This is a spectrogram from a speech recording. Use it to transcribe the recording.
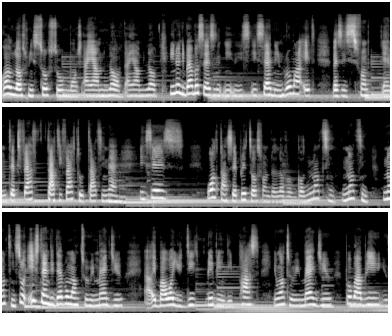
God loves me so so much. I am loved. I am loved. You know the Bible says he said in Romans 8 verses from um, 35, 35 to 39. It says what can separate us from the love of God? Nothing, nothing, nothing. So each time the devil wants to remind you uh, about what you did, maybe in the past, he want to remind you. Probably you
